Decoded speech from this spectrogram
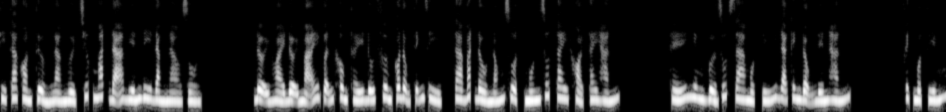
thì ta còn tưởng là người trước mắt đã biến đi đằng nào rồi. Đợi hoài đợi mãi vẫn không thấy đối phương có động tĩnh gì, ta bắt đầu nóng ruột muốn rút tay khỏi tay hắn. Thế nhưng vừa rút ra một tí đã kinh động đến hắn. Phịch một tiếng,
